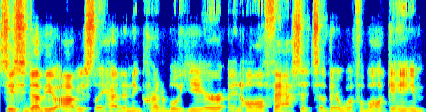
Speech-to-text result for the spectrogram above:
CCW obviously had an incredible year in all facets of their wiffle ball game,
